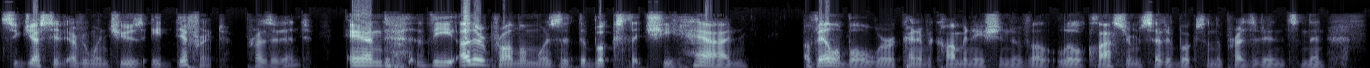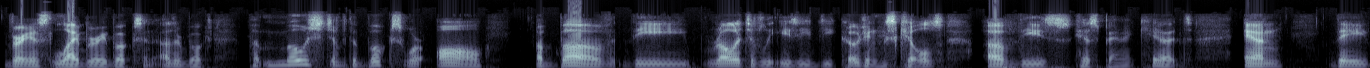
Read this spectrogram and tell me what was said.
suggested everyone choose a different president. And the other problem was that the books that she had available were kind of a combination of a little classroom set of books on the presidents and then various library books and other books. But most of the books were all above the relatively easy decoding skills of these Hispanic kids and they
